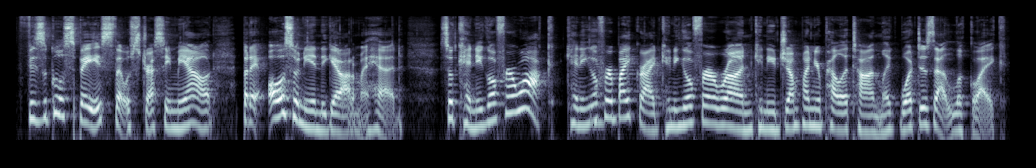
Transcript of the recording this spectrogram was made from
physical space that was stressing me out, but I also needed to get out of my head. So, can you go for a walk? Can you go for a bike ride? Can you go for a run? Can you jump on your Peloton? Like, what does that look like?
